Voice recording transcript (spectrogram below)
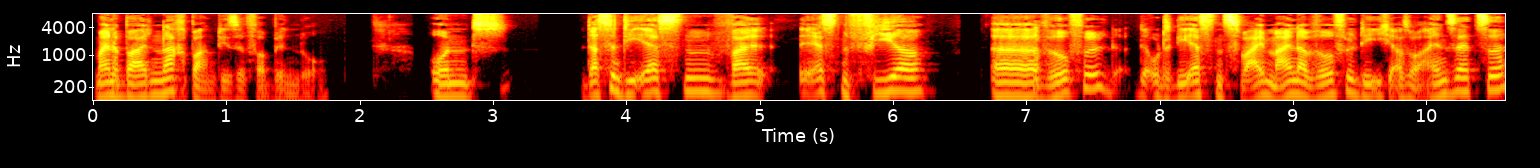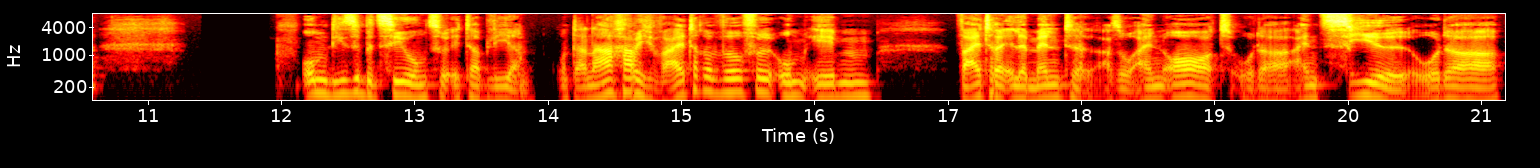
meine beiden Nachbarn diese Verbindung. Und das sind die ersten, weil die ersten vier äh, Würfel oder die ersten zwei meiner Würfel, die ich also einsetze, um diese Beziehung zu etablieren. Und danach habe ich weitere Würfel, um eben weitere Elemente, also einen Ort oder ein Ziel oder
